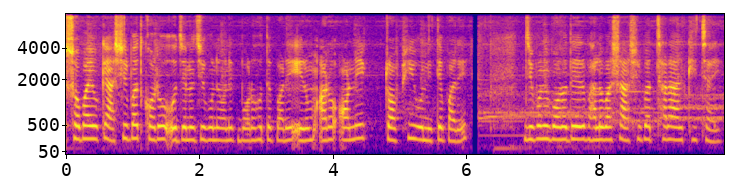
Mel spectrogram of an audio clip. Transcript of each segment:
সবাই ওকে আশীর্বাদ করো, ও যেন জীবনে অনেক বড় হতে পারে, এরম আরও অনেক ট্রফি ও নিতে পারে। জীবনে বড়দের ভালোবাসা, আশীর্বাদ ছাড়া আর কি চাই?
